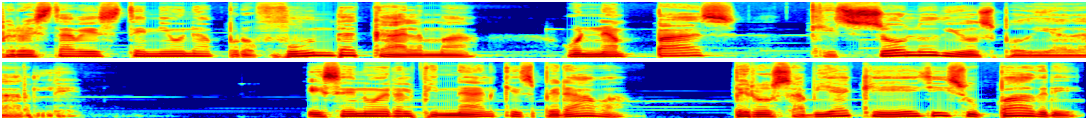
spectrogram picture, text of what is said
pero esta vez tenía una profunda calma, una paz que solo Dios podía darle. Ese no era el final que esperaba, pero sabía que ella y su padre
